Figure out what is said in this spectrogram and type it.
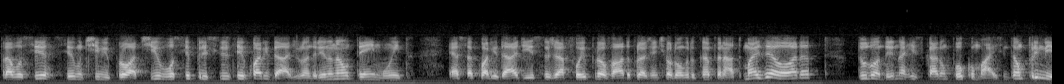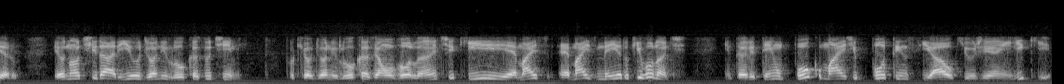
para você ser um time proativo, você precisa ter qualidade. O Londrina não tem muito essa qualidade, isso já foi provado para a gente ao longo do campeonato. Mas é hora do Londrina arriscar um pouco mais. Então, primeiro, eu não tiraria o Johnny Lucas do time, porque o Johnny Lucas é um volante que é mais, é mais meia do que volante. Então ele tem um pouco mais de potencial que o Jean Henrique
